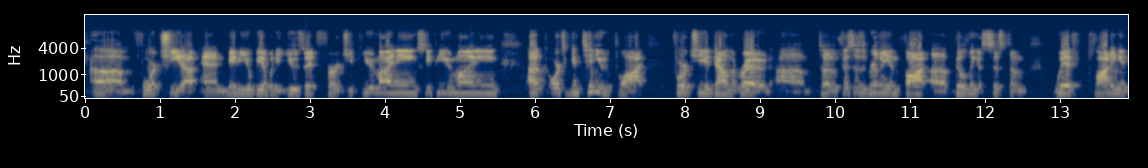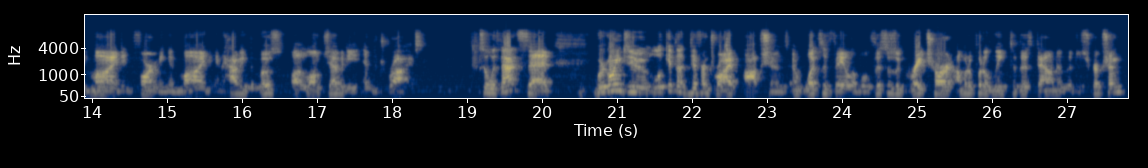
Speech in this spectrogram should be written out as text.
um, for Chia, and maybe you'll be able to use it for GPU mining, CPU mining, uh, or to continue to plot for Chia down the road. Um, so this is really in thought of building a system with plotting in mind and farming in mind and having the most uh, longevity in the drives. So with that said, we're going to look at the different drive options and what's available. This is a great chart. I'm going to put a link to this down in the description.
